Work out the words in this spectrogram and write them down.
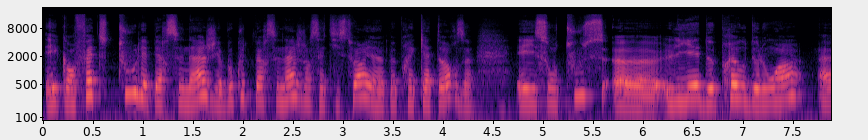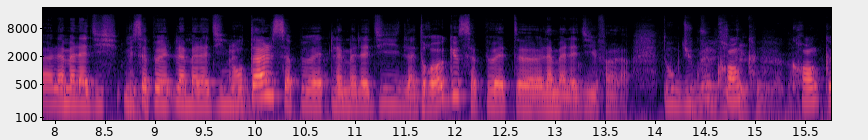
Et qu'en fait, tous les personnages, il y a beaucoup de personnages dans cette histoire, il y en a à peu près 14, et ils sont tous euh, liés de près ou de loin à la maladie. Mais ça peut être la maladie mentale, ça peut être la maladie de la drogue, ça peut être euh, la maladie. Enfin voilà. Donc du coup, Krank, Krank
